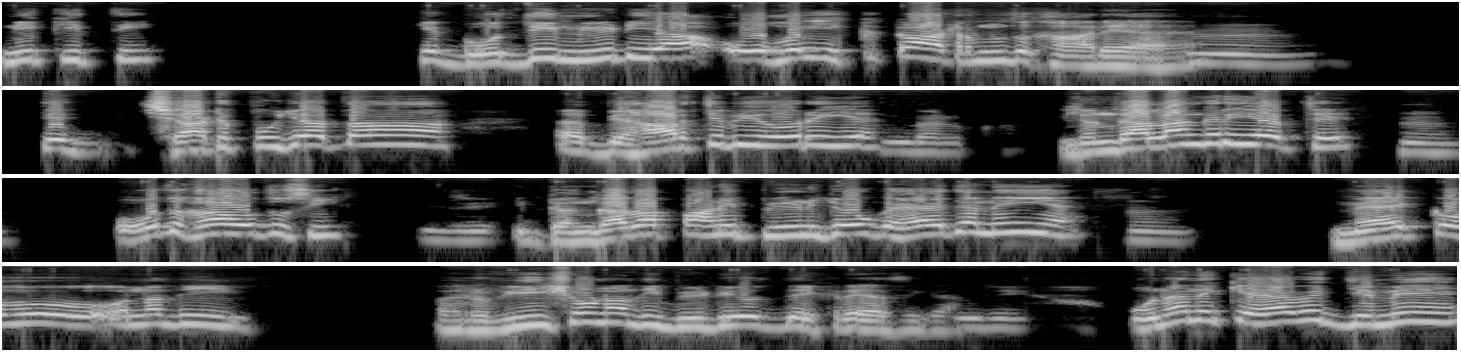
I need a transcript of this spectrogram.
ਨਹੀਂ ਕੀਤੀ ਕਿ ਗੋਦੀ ਮੀਡੀਆ ਉਹ ਹੀ ਇੱਕ ਘਾਟ ਨੂੰ ਦਿਖਾ ਰਿਹਾ ਹੈ। ਤੇ ਛਠ ਪੂਜਾ ਤਾਂ ਬਿਹਾਰ 'ਚ ਵੀ ਹੋ ਰਹੀ ਹੈ। ਬਿਲਕੁਲ। ਗੰਗਾ ਲੰਘ ਰਹੀ ਹੈ ਉੱਥੇ। ਉਹ ਦਿਖਾਓ ਤੁਸੀਂ ਜੀ। ਗੰਗਾ ਦਾ ਪਾਣੀ ਪੀਣ ਯੋਗ ਹੈ ਜਾਂ ਨਹੀਂ ਹੈ। ਮੈਂ ਇੱਕ ਉਹ ਉਹਨਾਂ ਦੀ ਰਵੀਸ਼ ਉਹਨਾਂ ਦੀ ਵੀਡੀਓ ਦੇਖ ਰਿਹਾ ਸੀਗਾ। ਉਹਨਾਂ ਨੇ ਕਿਹਾ ਵੀ ਜਿਵੇਂ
